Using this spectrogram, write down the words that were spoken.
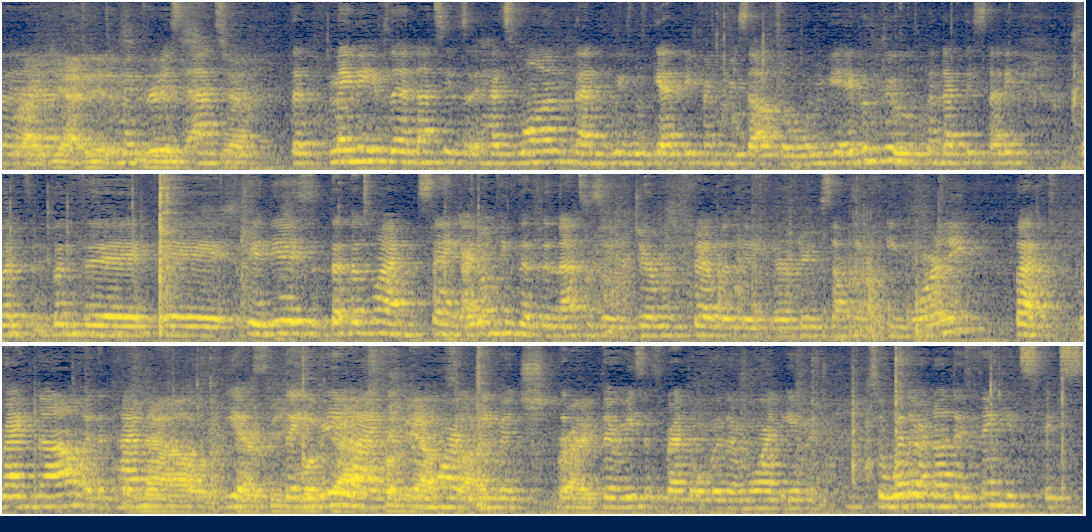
uh, Right, yeah, to- to is, my previous answer. That maybe if the Nazis has won, then we would get different results or wouldn't be able to conduct this study. But, but the, uh, the idea is, that, that's why I'm saying, I don't think that the Nazis or the Germans felt that they are doing something immorally. But right now, at the time now of, yes, they realize that the moral outside. image, Right. there is a threat over their moral image. So whether or not they think it's, it's,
